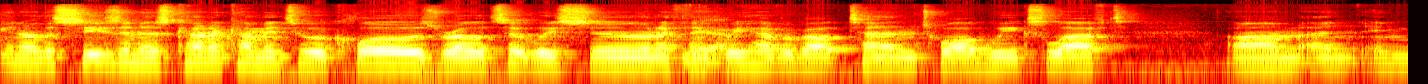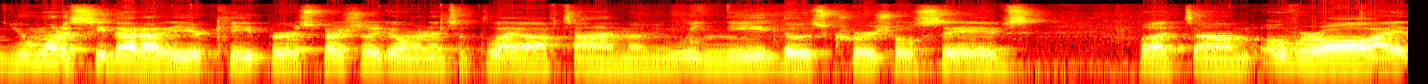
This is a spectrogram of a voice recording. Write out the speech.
you know, the season is kind of coming to a close relatively soon. I think Yeah. we have about 10, 12 weeks left. Um, and, and you want to see that out of your keeper, especially going into playoff time. I mean, we need those crucial saves. But um, overall, I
